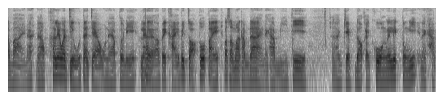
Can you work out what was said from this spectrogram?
สบายๆนะนะครับเขาเรียกว่าจิ๋วแต่แจ๋วนะครับตัวนี้แล้วถ้าเอาไปไขไปเจาะทั่วไปก็สามารถทำได้นะครับมีที่ เก็บดอกไขควงเล็กๆ ตรงนี้นะครับ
